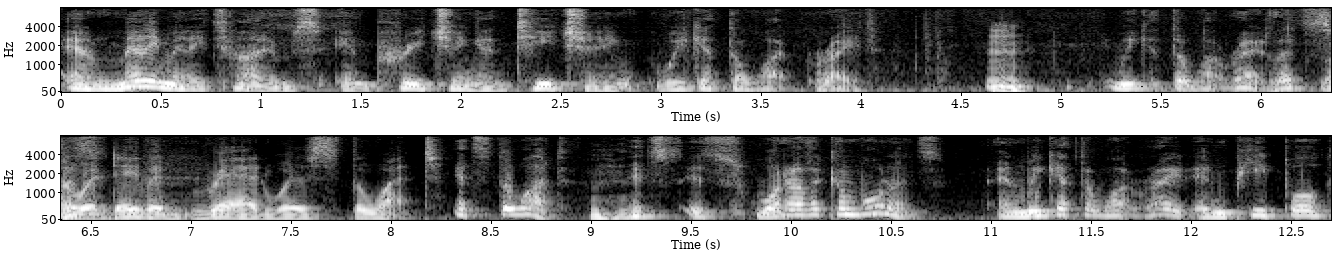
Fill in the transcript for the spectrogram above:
And many, many times in preaching and teaching, we get the what right. We get the what right. Let's, So let's what David read was the what. it's the what. It's it's what are the components, and we get the what right, and people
